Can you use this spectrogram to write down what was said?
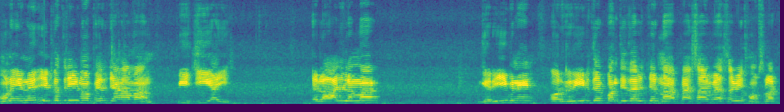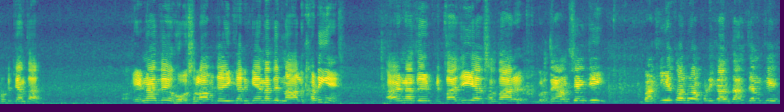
ਹੁਣ ਇਹਨੇ ਇੱਕ ਤਰੀਕ ਨੂੰ ਫਿਰ ਜਾਣਾ ਵਾ ਪੀਜੀਆਈ ਇਲਾਜ ਲੰਮਾ ਗਰੀਬ ਨੇ ਔਰ ਗਰੀਬ ਦੇ ਬੰਦੇ ਦੇ ਵਿੱਚ ਨਾ ਪੈਸਾ, ਵੈਸੇ ਵੀ ਹੌਸਲਾ ਟੁੱਟ ਜਾਂਦਾ। ਇਹਨਾਂ ਦੇ ਹੌਸਲਾ ਅਫਜਾਈ ਕਰਕੇ ਇਹਨਾਂ ਦੇ ਨਾਲ ਖੜੀਏ ਆ ਇਹਨਾਂ ਦੇ ਪਿਤਾ ਜੀ ਆ ਸਰਦਾਰ ਗੁਰਦਿਆਲ ਸਿੰਘ ਜੀ। ਬਾਕੀ ਇਹ ਤੁਹਾਨੂੰ ਆਪਣੀ ਗੱਲ ਦੱਸ ਦੇਣਗੇ।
